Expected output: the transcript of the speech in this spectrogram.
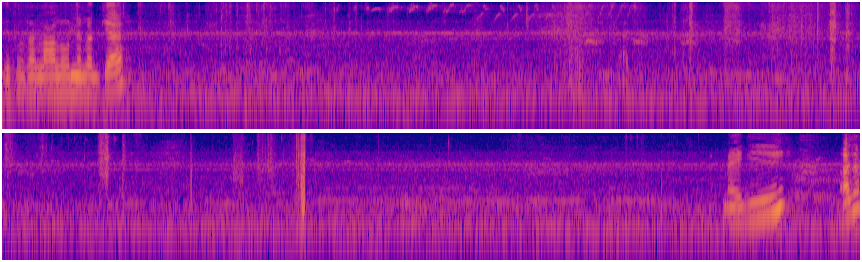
ये थोड़ा लाल होने लग गया है। मैगी आजा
